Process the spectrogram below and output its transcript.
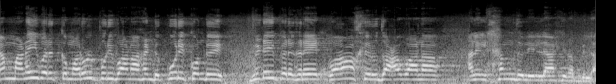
நம் அனைவருக்கும் அருள் புரிவானாக என்று கூறிக்கொண்டு விடை பெறுகிறேன் வாஹிரு தாவானா. அனில் ஹம்துலில்லாஹி ரபில்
